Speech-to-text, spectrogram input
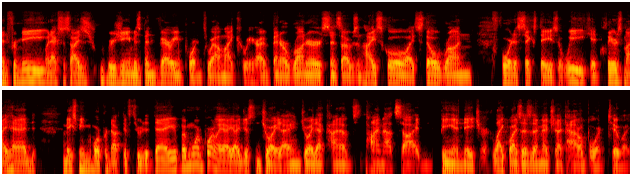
And for me, an exercise regime has been very important throughout my career. I've been a runner since I was in high school. I still run four to six days a week. It clears my head, makes me more productive through the day. But more importantly, I, I just enjoy it. I enjoy that kind of time outside, being in nature. Likewise, as I mentioned, I paddleboard too I,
